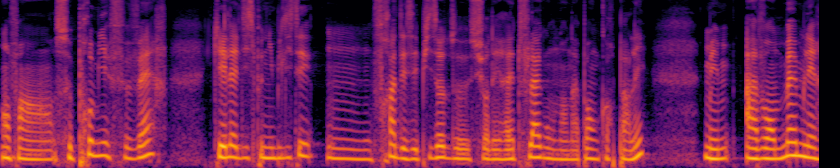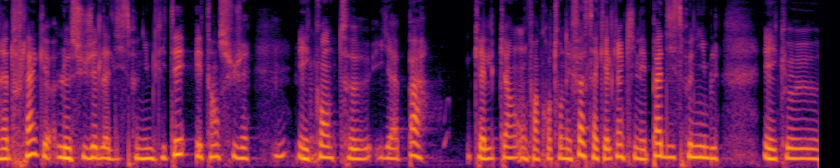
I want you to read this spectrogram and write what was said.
enfin, ce premier feu vert qui est la disponibilité. On fera des épisodes sur les red flags, on n'en a pas encore parlé. Mais avant même les red flags, le sujet de la disponibilité est un sujet. Mm. Et quand euh, il n'y a pas quelqu'un, enfin quand on est face à quelqu'un qui n'est pas disponible et que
